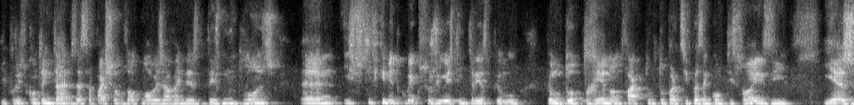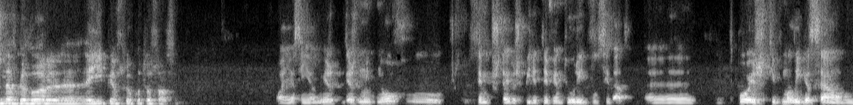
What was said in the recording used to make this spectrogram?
e por isso com 30 anos essa paixão dos automóveis já vem desde, desde muito longe, uh, e especificamente como é que surgiu este interesse pelo, pelo todo terreno, onde de facto tu, tu participas em competições e, e és navegador uh, aí, penso eu, com o teu sócio. Olha, assim, eu desde muito novo sempre gostei do espírito de aventura e de velocidade. Uh, depois tive uma ligação,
